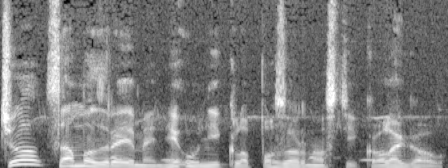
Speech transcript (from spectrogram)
čo samozrejme neuniklo pozornosti kolegov.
